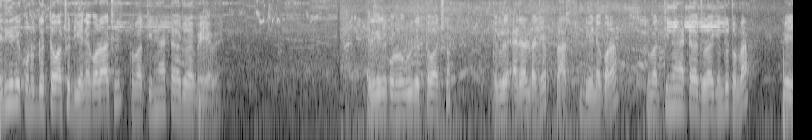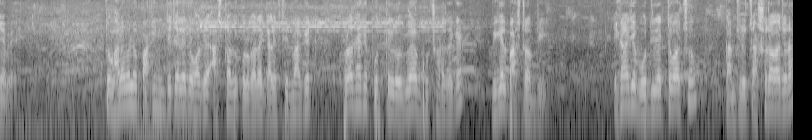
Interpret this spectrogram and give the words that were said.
এদিকে যে কোনো দেখতে পাচ্ছ ডিএনএ করা আছে, তোমরা তিন হাজার টাকা জোড়ায় পেয়ে যাবে। এদিকে যে কোনোগুলো দেখতে পাচ্ছ, এগুলো অ্যাডাল্ট আছে প্লাস ডিএনএ করা, তোমরা তিন হাজার টাকা জোড়ায় কিন্তু তোমরা পেয়ে যাবে। তো ভালো ভালো পাখি নিতে চাইলে তোমাদের আসতে হবে কলকাতা গ্যালেক্সির মার্কেট খোলা থাকে প্রত্যেক রবিবার ভোর ছটা থেকে বিকেল পাঁচটা অবধি। এখানে যে বদ্যি দেখতে পাচ্ছ, দাম ছিল চারশো টাকা জোড়া।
